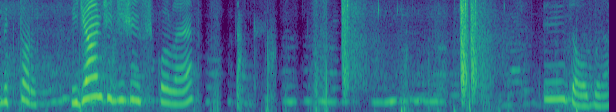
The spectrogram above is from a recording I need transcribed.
Wiktor, widziałam cię dzisiaj w szkole. Tak. Dobra.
